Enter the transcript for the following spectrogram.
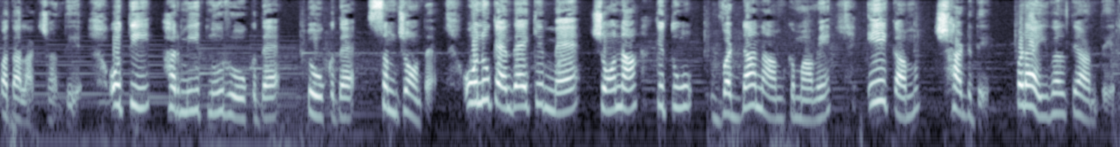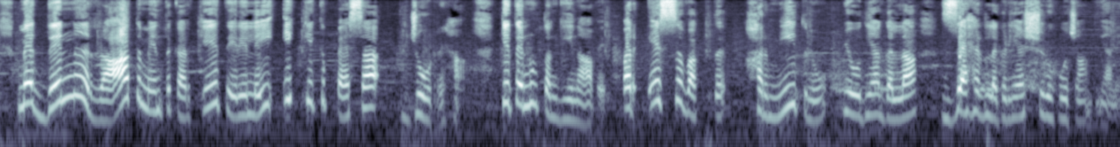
ਪਤਾ ਲੱਗ ਜਾਂਦੀ ਹੈ। ਉਹ ਧੀ ਹਰਮੀਤ ਨੂੰ ਰੋਕਦਾ ਹੈ, ਟੋਕਦਾ ਸਮਝਾਉਂਦਾ ਉਹਨੂੰ ਕਹਿੰਦਾ ਹੈ ਕਿ ਮੈਂ ਚਾਹਨਾ ਕਿ ਤੂੰ ਵੱਡਾ ਨਾਮ ਕਮਾਵੇਂ, ਇਹ ਕੰਮ ਛੱਡ ਦੇ। ਪੜ੍ਹਾਈ ਵੱਲ ਧਿਆਨ ਦੇ। ਮੈਂ ਦਿਨ ਰਾਤ ਮਿਹਨਤ ਕਰਕੇ ਤੇਰੇ ਲਈ ਇੱਕ ਇੱਕ ਪੈਸਾ ਜੋੜ ਰਿਹਾ। ਕਿ ਤੈਨੂੰ ਤੰਗੀ ਨਾ ਆਵੇ। ਪਰ ਇਸ ਵਕਤ ਹਰਮੀਤ ਨੂੰ ਪਿਓ ਦੀਆਂ ਗੱਲਾਂ ਜ਼ਹਿਰ ਲੱਗਣੀਆਂ ਸ਼ੁਰੂ ਹੋ ਜਾਂਦੀਆਂ ਨੇ।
